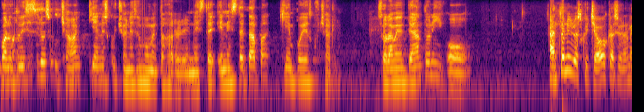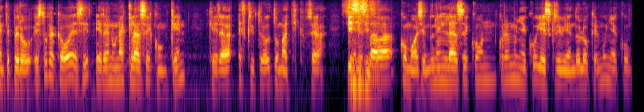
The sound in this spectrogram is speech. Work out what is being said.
Cuando tú dices lo escuchaban, ¿quién escuchó en ese momento a Harold? En, este, en esta etapa, ¿quién podía escucharlo? ¿Solamente Anthony o...? Anthony lo escuchaba ocasionalmente, pero esto que acabo de decir era en una clase con Ken, que era escritura automática. O sea, sí, estaba como haciendo un enlace con, el muñeco y escribiendo lo que el muñeco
